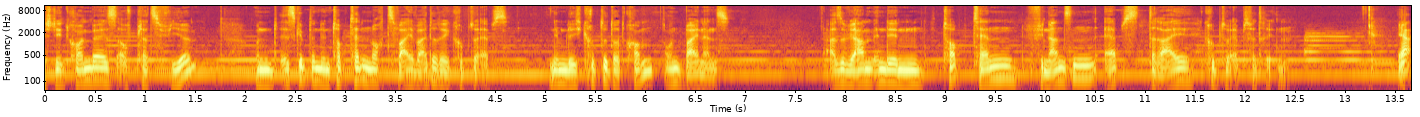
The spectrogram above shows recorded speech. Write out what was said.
steht Coinbase auf Platz 4 und es gibt in den Top 10 noch zwei weitere Krypto-Apps, nämlich Crypto.com und Binance. Also wir haben in den Top 10 Finanzen-Apps drei Krypto-Apps vertreten. Ja.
